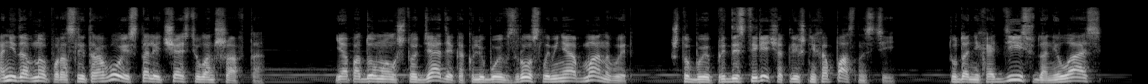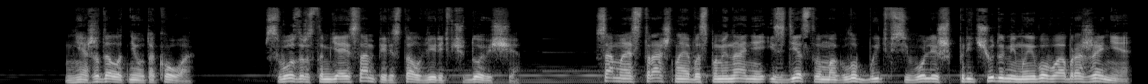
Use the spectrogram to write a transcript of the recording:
они давно поросли травой и стали частью ландшафта. Я подумал, что дядя, как и любой взрослый, меня обманывает, чтобы предостеречь от лишних опасностей. Туда не ходи, сюда не лазь. Не ожидал от него такого. С возрастом я и сам перестал верить в чудовище. Самое страшное воспоминание из детства могло быть всего лишь причудами моего воображения.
